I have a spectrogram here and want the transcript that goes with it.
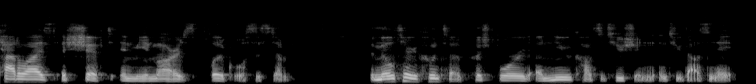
catalyzed a shift in Myanmar's political system. The military junta pushed forward a new constitution in 2008,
